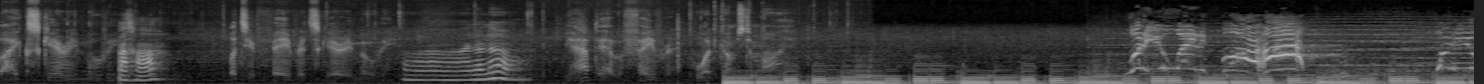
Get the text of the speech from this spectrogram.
like scary movies? Uh huh. What's your favorite scary movie? Uh, I don't know. You have to have a favorite. What comes to mind? What are you waiting for, huh? What are you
